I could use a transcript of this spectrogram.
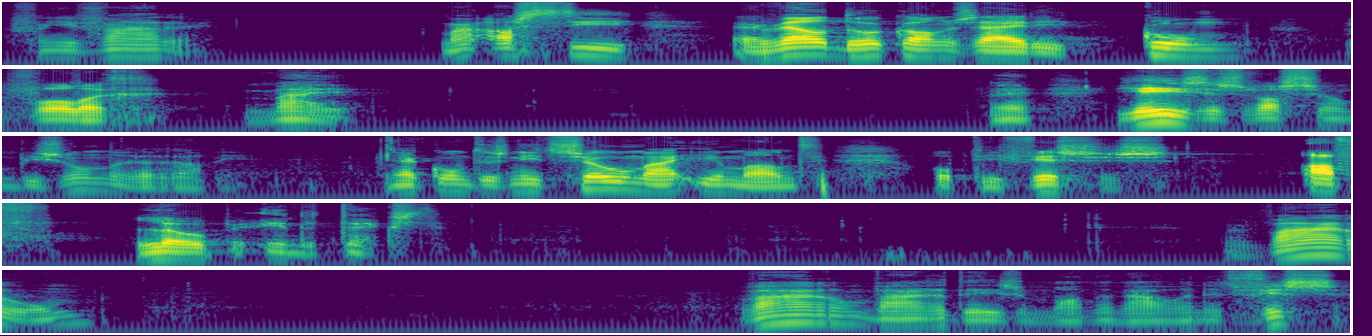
van je vader. Maar als hij er wel doorkwam, zei hij, kom, volg mij. Jezus was zo'n bijzondere rabbi. Er komt dus niet zomaar iemand op die vissers aflopen in de tekst. Maar waarom, waarom waren deze mannen nou aan het vissen?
